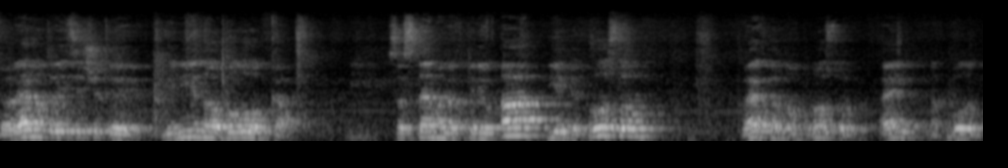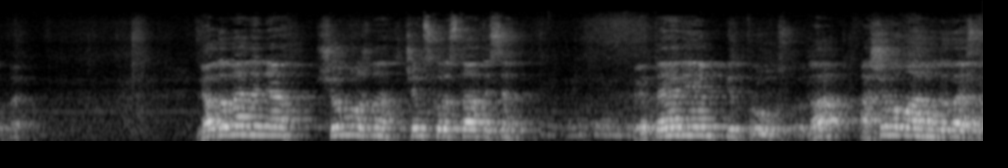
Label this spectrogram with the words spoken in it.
Теорема 34. Лінійна оболонка системи векторів А є під простором векторного простору L над полем P. Для доведення, що можна чим скористатися? Критерієм підпростору. Да? А що ми маємо довести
